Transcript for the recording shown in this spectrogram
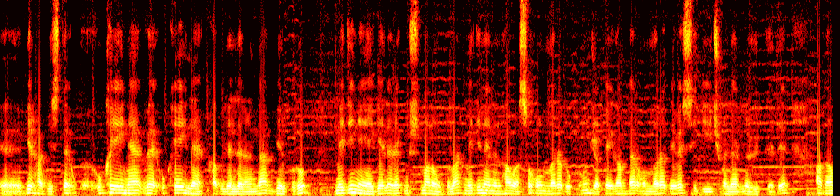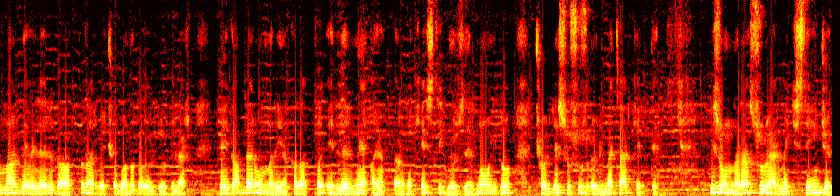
e, bir hadiste Ukeyne ve Ukeyle kabilelerinden bir grup Medine'ye gelerek Müslüman oldular. Medine'nin havası onlara dokununca peygamber onlara deve sidiği içmelerini öğütledi. Adamlar develeri dağıttılar ve çobanı da öldürdüler. Peygamber onları yakalattı, ellerini ayaklarını kesti, gözlerini oydu, çölde susuz ölüme terk etti. Biz onlara su vermek isteyince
